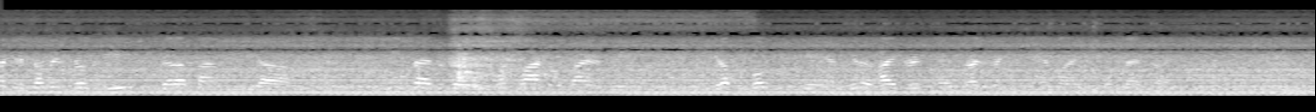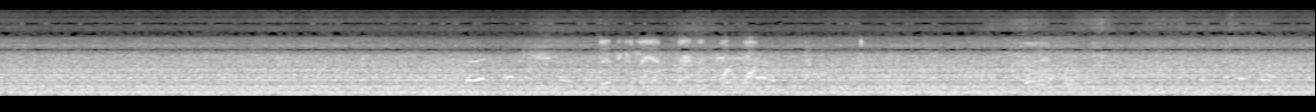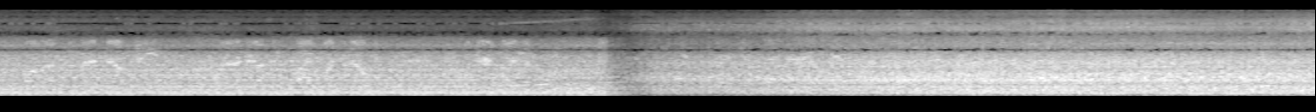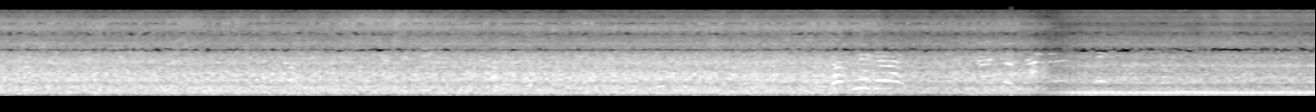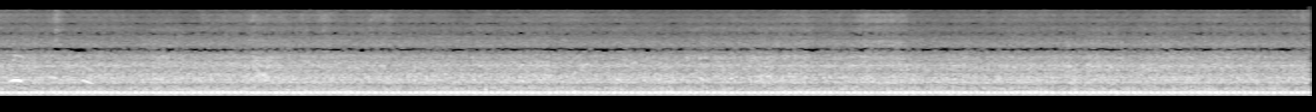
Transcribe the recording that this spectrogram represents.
market is coming from the east, set up on the uh, east side of the building, one block of the fire scene. Get up as close as you can, get a hydrant, and try to bring the hand line to the back side. Deputy Command, Yes.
